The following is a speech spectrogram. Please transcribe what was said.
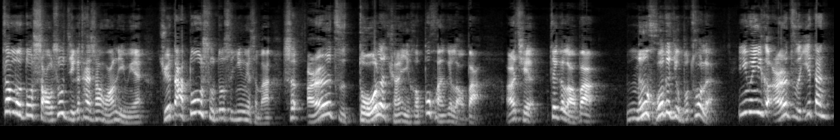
这么多少数几个太上皇里面，绝大多数都是因为什么？是儿子夺了权以后不还给老爸，而且这个老爸能活着就不错了。因为一个儿子一旦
